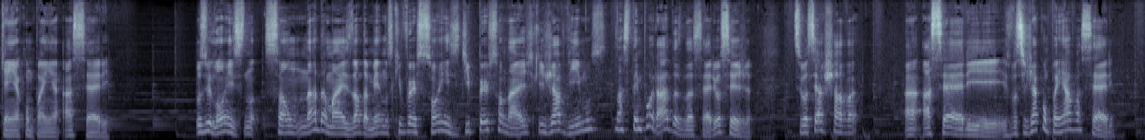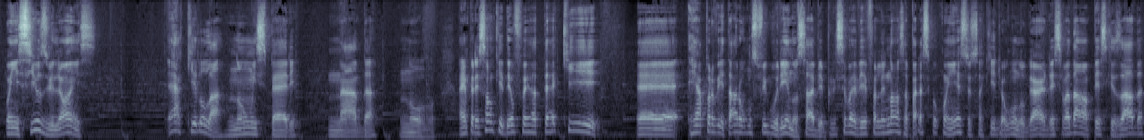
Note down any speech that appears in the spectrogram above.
quem acompanha a série. Os vilões são nada mais, nada menos que versões de personagens que já vimos nas temporadas da série. Ou seja, se você achava a, a série. Se você já acompanhava a série, conhecia os vilões, é aquilo lá. Não espere nada novo. A impressão que deu foi até que é, reaproveitaram alguns figurinos, sabe? Porque você vai ver e fala, nossa, parece que eu conheço isso aqui de algum lugar. Daí você vai dar uma pesquisada.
